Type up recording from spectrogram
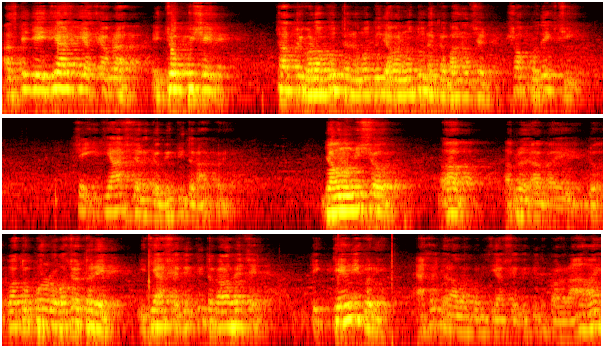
আজকে যে ইতিহাস দিয়ে আজকে আমরা এই চব্বিশের ছাত্র গণ অভ্যুত্থানের মধ্য দিয়ে আবার নতুন একটা বাংলাদেশের স্বপ্ন দেখছি সেই ইতিহাস যেন কেউ বিকৃত না করে। যেমন উনিশশো আপনার গত পনেরো বছর ধরে ইতিহাসকে বিকৃত করা হয়েছে। ঠিক তেমনি করে এখন যেন আবার কোনো ইতিহাসকে বিকৃত করা না হয়,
